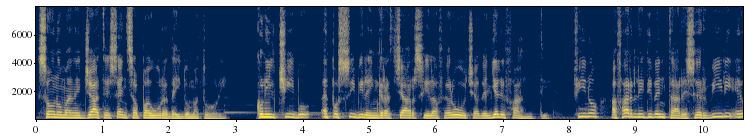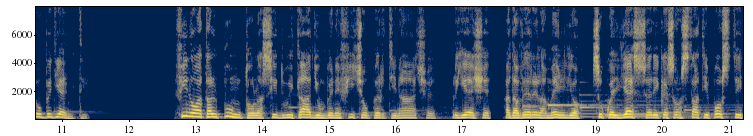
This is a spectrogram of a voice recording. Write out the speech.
sono maneggiate senza paura dai domatori con il cibo è possibile ingraziarsi la ferocia degli elefanti fino a farli diventare servili e obbedienti. Fino a tal punto l'assiduità di un beneficio pertinace riesce ad avere la meglio su quegli esseri che sono stati posti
